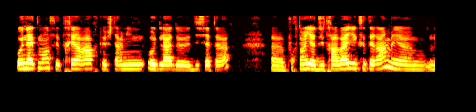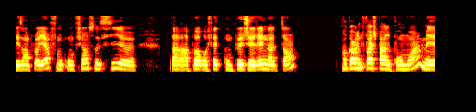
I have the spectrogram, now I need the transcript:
honnêtement, c'est très rare que je termine au-delà de 17 heures. Euh, pourtant, il y a du travail, etc. Mais euh, les employeurs font confiance aussi par rapport au fait qu'on peut gérer notre temps. Encore une fois, je parle pour moi, mais,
